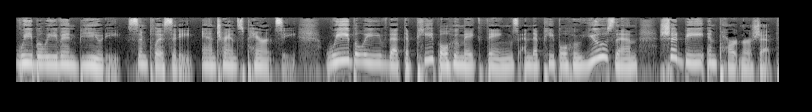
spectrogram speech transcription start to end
We believe in beauty, simplicity, and transparency. We believe that the people who make things and the people who use them should be in partnership.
